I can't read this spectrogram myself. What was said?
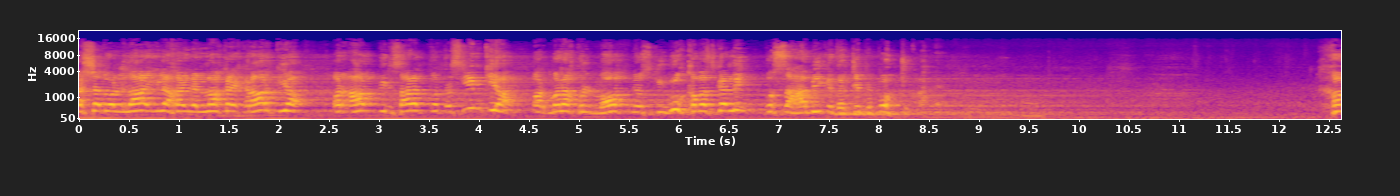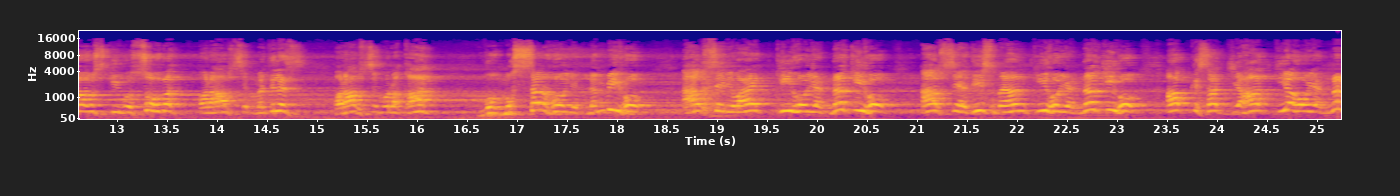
اشد اللہ الہ الا اللہ کا اقرار کیا اور آپ کی رسالت کو تسلیم کیا اور ملک الموت نے اس کی روح قبض کر لی، وہ صحابی کے درجے پہ پہنچ چکا ہے۔ خواہ اس کی وہ صحبت اور آپ سے مجلس اور آپ سے ملاقات وہ مختصر ہو یا لمبی ہو، آپ سے روایت کی ہو یا نہ کی ہو آپ سے حدیث بیان کی ہو یا نہ کی ہو، آپ کے ساتھ جہاد کیا ہو یا نہ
